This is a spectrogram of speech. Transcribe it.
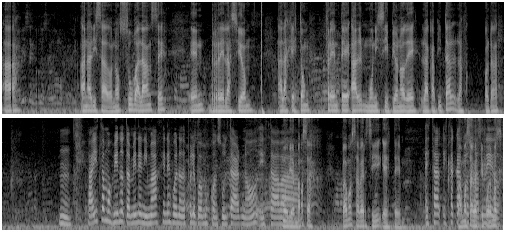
ha analizado ¿no? su balance en relación a la gestión frente al municipio ¿no? de la capital, la escolar. Mm. Ahí estamos viendo también en imágenes, bueno, después le podemos consultar, ¿no? Estaba... Muy bien, vamos a, vamos a ver si este, Está, está Vamos a ver si podemos,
